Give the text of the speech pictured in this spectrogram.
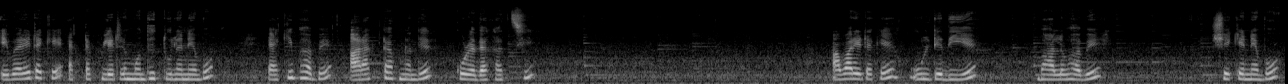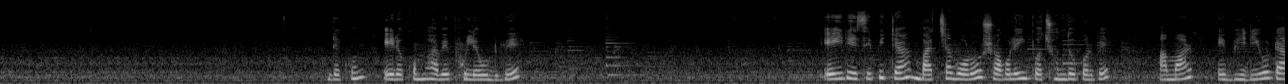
এবার এটাকে একটা প্লেটের মধ্যে তুলে নেব। একইভাবে আর একটা আপনাদের করে দেখাচ্ছি। আবার এটাকে উল্টে দিয়ে ভালোভাবে সেঁকে নেব। দেখুন, এরকমভাবে ফুলে উঠবে। এই রেসিপিটা বাচ্চা বড় সকলেই পছন্দ করবে। আমার এই ভিডিওটা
